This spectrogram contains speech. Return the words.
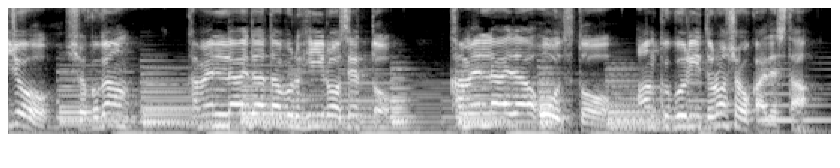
以上、食玩仮面ライダーダブルヒーローセット仮面ライダーオーズとアンクグリードの紹介でした。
